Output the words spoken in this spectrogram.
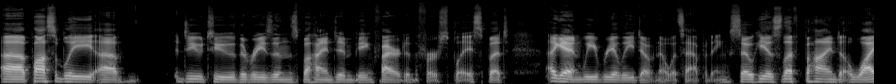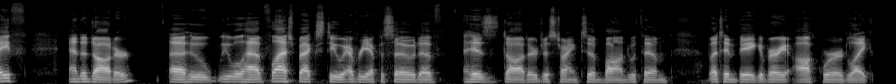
uh, possibly uh, due to the reasons behind him being fired in the first place. But again, we really don't know what's happening. So he has left behind a wife and a daughter, uh, who we will have flashbacks to every episode of his daughter just trying to bond with him, but him being a very awkward, like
